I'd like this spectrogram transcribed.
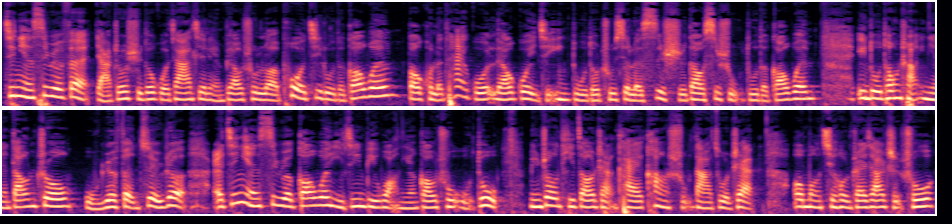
今年四月份，亚洲许多国家接连标出了破纪录的高温，包括了泰国、辽国以及印度，都出现了四十到四十五度的高温。印度通常一年当中五月份最热，而今年四月高温已经比往年高出五度，民众提早展开抗暑大作战。欧盟气候专家指出，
